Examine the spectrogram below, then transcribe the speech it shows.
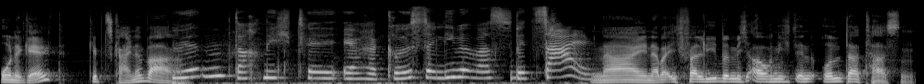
Ohne Geld gibt's keine Ware. Würden doch nicht für Ihre größte Liebe was bezahlen. Nein, aber ich verliebe mich auch nicht in Untertassen.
